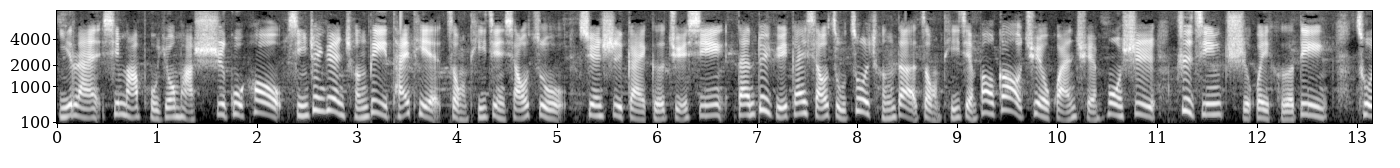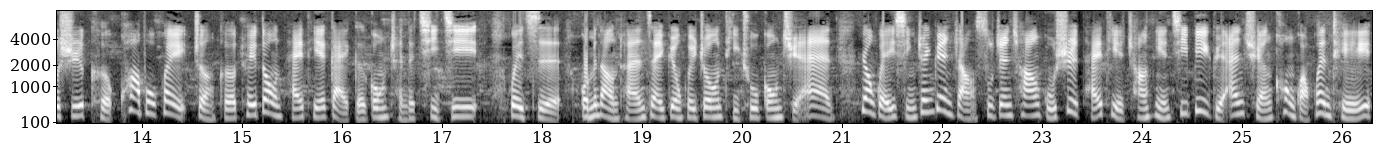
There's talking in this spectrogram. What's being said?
宜兰新马普优马事故后，行政院成立台铁总体检小组，宣示改革决心，但对于该小组做成的总体检报告却完全漠视，至今迟未核定，措施可跨部会整合推动台铁改革工程的契机。为此，国民党团在院会中提出公决案，认为行政院长苏贞昌无视台铁常年积弊与安全控管问题，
